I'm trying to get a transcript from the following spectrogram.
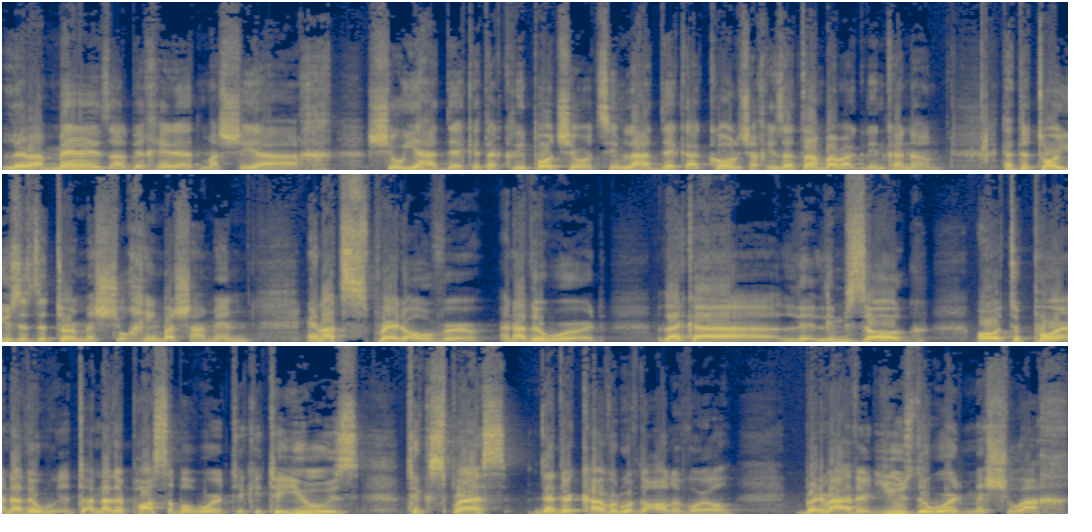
לרמז על בחירת משיח שהוא יהדק את הקליפות שרוצים להדק הכל שאחיזתם ברגלין כנם. That the Torah uses the term meshuchim bashamen and not spread over another word like uh, limzog or to pour another another possible word to, to use to express that they're covered with the olive oil but rather use the word Meshuach,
